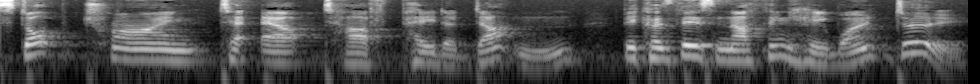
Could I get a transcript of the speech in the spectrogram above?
Stop trying to out tough Peter Dutton because there's nothing he won't do.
